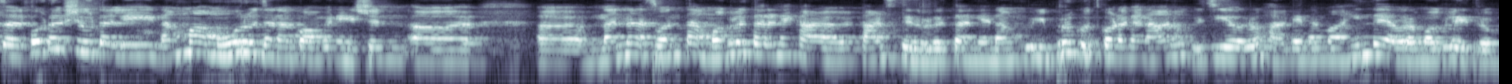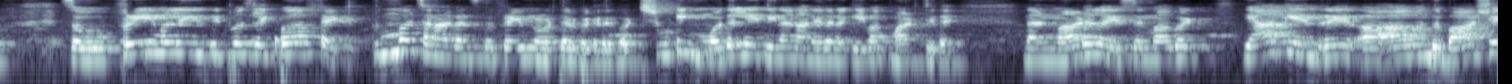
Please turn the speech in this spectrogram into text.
sir photo shoot ಅಲ್ಲಿ ನಮ್ಮ ಮೂರು ಜನ ಕಾಂಬಿನೇಷನ್ ನನ್ನ ಸ್ವಂತ ಮಗಳು ತರನೇ ಕಾಣಿಸ್ತಿದ್ರು ಋತನ್ಗೆ ನಮ್ ಇಬ್ರು ಕುತ್ಕೊಂಡಾಗ ನಾನು ವಿಜಯ್ ಹಾಗೆ ನಮ್ಮ ಹಿಂದೆ ಅವರ ಮಗಳು ಇದ್ರು. ಸೊ ಫ್ರೇಮ್ ಅಲ್ಲಿ ಇಟ್ ವಾಸ್ ಲೈಕ್ ಪರ್ಫೆಕ್ಟ್ ತುಂಬಾ ಚೆನ್ನಾಗಿ ಅನ್ಸುತ್ತೆ ಫ್ರೇಮ್ ನೋಡ್ತಿರ್ಬೇಕಾದ್ರೆ. ಬಟ್ ಶೂಟಿಂಗ್ ಮೊದಲನೇ ದಿನ ನಾನು ಇದನ್ನ ಗಿವ್ ಅಪ್ ಮಾಡ್ತಿದ್ದೆ. ನಾನು ಮಾಡಲ್ಲ ಈ ಸಿನಿಮಾ ಬಟ್ ಯಾಕೆ ಅಂದರೆ, ಆ ಒಂದು ಭಾಷೆ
